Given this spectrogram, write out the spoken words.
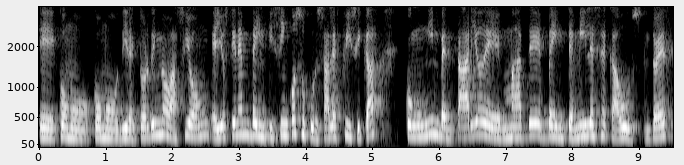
eh, como, como director de innovación, ellos tienen 25 sucursales físicas con un inventario de más de 20.000 SKUs. Entonces,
